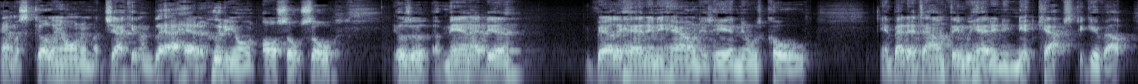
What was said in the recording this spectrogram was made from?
I had my Scully on and my jacket. I'm glad I had a hoodie on also. So it was a, a man out there, barely had any hair on his head and it was cold. And by that time, I don't think we had any knit caps to give out.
